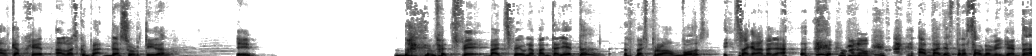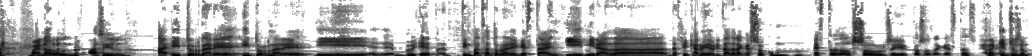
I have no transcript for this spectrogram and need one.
el Cuphead el vaig comprar de sortida Sí? va- vaig fer, vaig fer una pantalleta, vaig provar un bosc i s'ha quedat allà. Home, no. Em vaig estressar una miqueta. Bueno, Algun- no és fàcil. Ah, I tornaré, i tornaré, i eh, eh, tinc pensat tornar aquest any i mirar de, de ficar-m'hi de veritat, ara que sóc un mestre dels sols i coses d'aquestes. Ara que ets un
